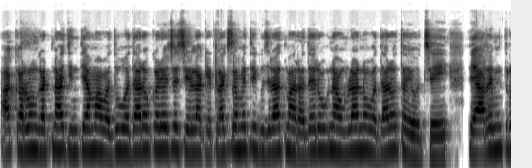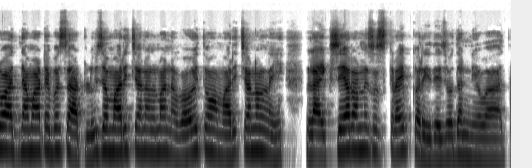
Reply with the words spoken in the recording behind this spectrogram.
આ કરુણ ઘટના ચિંતામાં વધુ વધારો કર્યો છે. છેલ્લા કેટલાક સમયથી ગુજરાતમાં હૃદયરોગના હુમલાનો વધારો થયો છે. ત્યારે મિત્રો, આજના માટે બસ આટલું જ. અમારી ચેનલમાં નવા હોય તો અમારી ચેનલને લાઇક શેર અને સબસ્ક્રાઇબ કરી દેજો. ધન્યવાદ.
